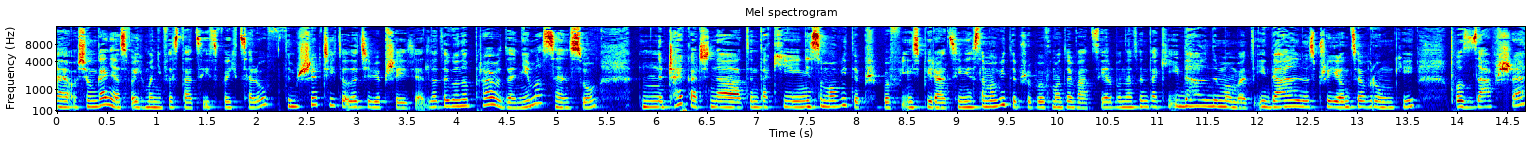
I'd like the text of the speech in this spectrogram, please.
e, osiągania swoich manifestacji, swoich celów, tym szybciej to do ciebie przyjdzie. Dlatego naprawdę nie ma sensu mm, czekać na ten taki niesamowity przypływ inspiracji, niesamowity przypływ motywacji, albo na ten taki idealny moment, idealne, sprzyjające warunki, bo zawsze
